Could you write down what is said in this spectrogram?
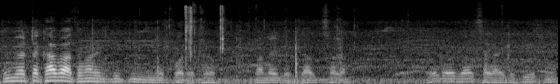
তুমি একটা খাবা, তোমার দু তিন মিনিট পরে তো বানাইলে, জাল ছাড়া। এই ধরো জাল ছাড়া এটা কি সময়.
